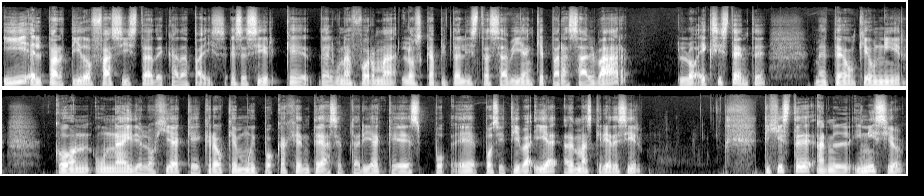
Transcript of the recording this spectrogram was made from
y el partido fascista de cada país. Es decir, que de alguna forma los capitalistas sabían que para salvar lo existente me tengo que unir con una ideología que creo que muy poca gente aceptaría que es eh, positiva. Y además quería decir, dijiste al inicio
